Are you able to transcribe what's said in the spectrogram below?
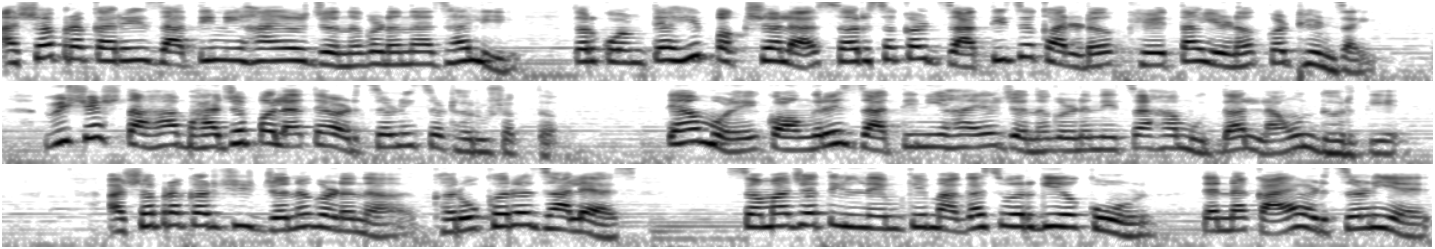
अशा प्रकारे जातीनिहाय जनगणना झाली तर कोणत्याही पक्षाला सरसकट जातीचं कार्ड खेळता येणं कठीण जाईल. विशेषतः भाजपला ते अडचणीचं ठरू शकतं. त्यामुळे काँग्रेस जातीनिहाय जनगणनेचा हा मुद्दा लावून धरतीये. अशा प्रकारची जनगणना खरोखरच झाल्यास समाजातील नेमके मागासवर्गीय कोण त्यांना काय अडचणी आहेत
